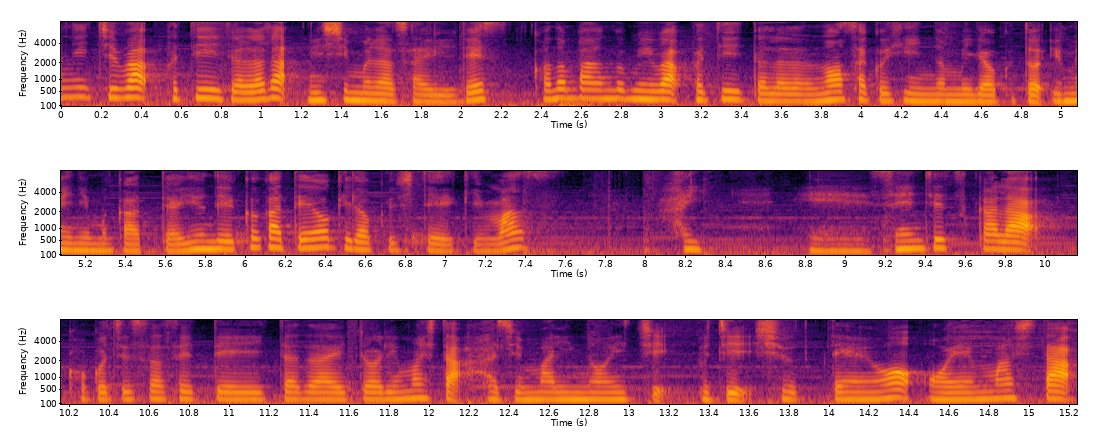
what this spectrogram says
んにちはプティダララ西村さゆりです。この番組はプティダララの作品の魅力と夢に向かって歩んでいく過程を記録していきます。はい、えー、先日から告知させていただいておりました始まりの位置無事出店を終えました。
